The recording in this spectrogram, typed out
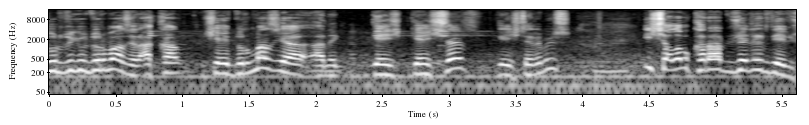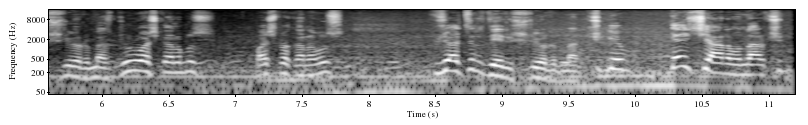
durduğu gibi durmaz yani. Akan şey durmaz ya hani genç, gençler, gençlerimiz. İnşallah bu karar düzelir diye düşünüyorum ben. Cumhurbaşkanımız, Başbakanımız düzeltir diye düşünüyorum ben. Çünkü genç yani bunlar. Çünkü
